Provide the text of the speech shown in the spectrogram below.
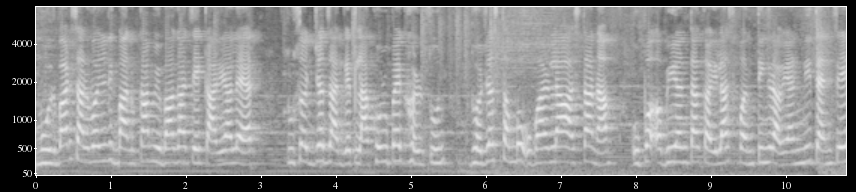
मुरबाड सार्वजनिक बांधकाम विभागाचे कार्यालयात सुसज्ज जागेत लाखो रुपये खर्चून ध्वजस्तंभ उभारला असताना उपअभियंता कैलास पंतिंगराव यांनी त्यांचे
